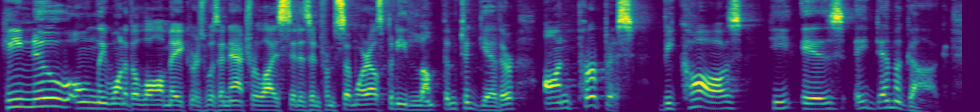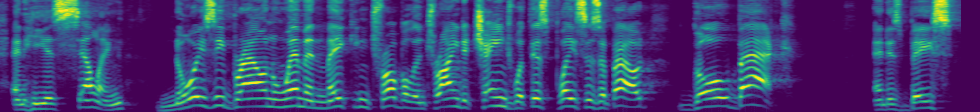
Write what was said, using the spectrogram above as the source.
He knew only one of the lawmakers was a naturalized citizen from somewhere else, but he lumped them together on purpose because he is a demagogue and he is selling noisy brown women making trouble and trying to change what this place is about. Go back. And his base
